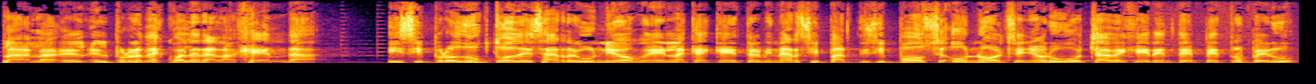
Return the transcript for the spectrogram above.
el, problema es cuál era la agenda y si producto de esa reunión en la que hay que determinar si participó o no el señor Hugo Chávez, gerente de Petro Perú,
